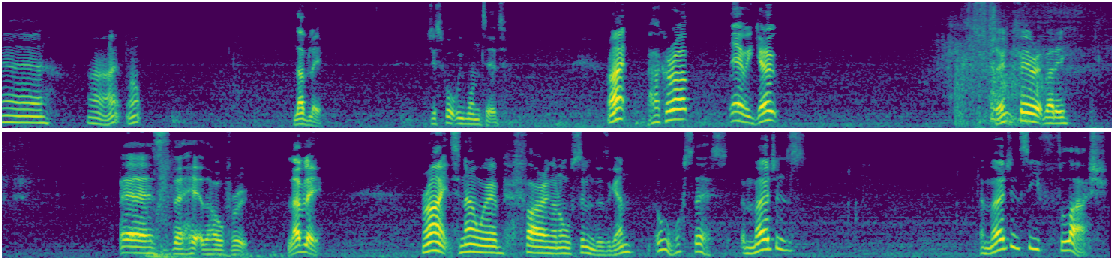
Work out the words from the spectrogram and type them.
Uh, alright, well. Lovely. Just what we wanted. Right, pack her up. There we go. Don't fear it, buddy. There's the hit of the whole fruit. Lovely. Right, now we're firing on all cylinders again. Oh, what's this? Emergency... Emergency flush.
